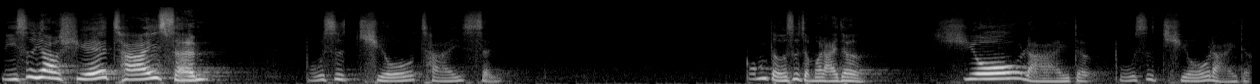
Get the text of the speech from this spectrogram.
你是要学财神，不是求财神。功德是怎么来的？修来的，不是求来的。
